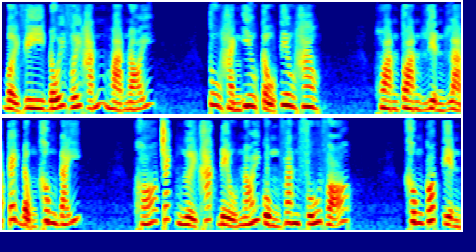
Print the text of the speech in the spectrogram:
Bởi vì đối với hắn mà nói. Tu hành yêu cầu tiêu hao. Hoàn toàn liền là cách động không đáy. Khó trách người khác đều nói cùng văn phú võ. Không có tiền,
